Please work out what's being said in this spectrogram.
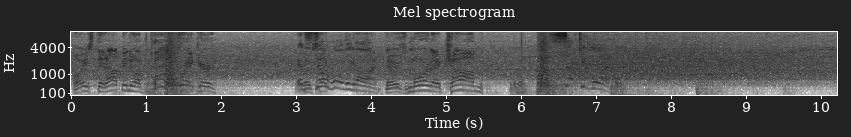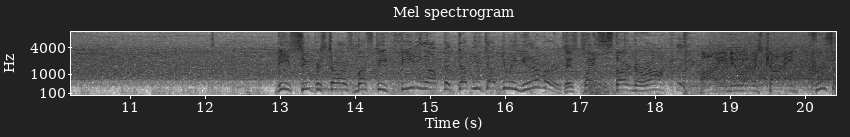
Hoisted up into a backbreaker. And Looks still like- holding on. There's more to come. A second one. These superstars must be feeding off the WWE Universe. This place is starting to rock. Oh, he knew what was coming. Crucial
